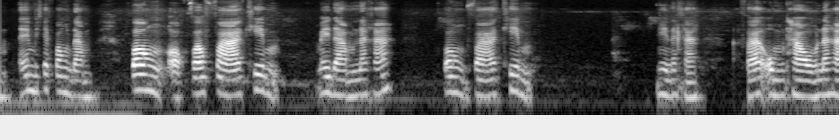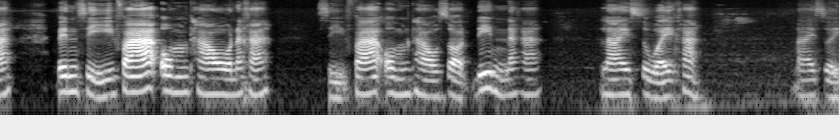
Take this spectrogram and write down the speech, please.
ำเอ้ยไม่ใช่ป้องดำป้องออกฟ้าฟ้าเข้มไม่ดำนะคะ ป้องฟ้าเข้ม นี่นะคะ ฟ้าอมเทานะคะ เป็นสีฟ้าอมเทานะคะ สีฟ้าอมเทาสอดดิ้นนะคะ ลายสวยค่ะ ลายสวย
